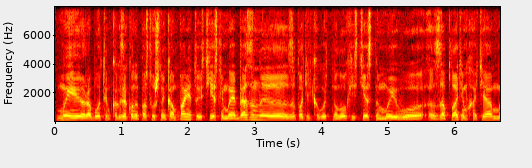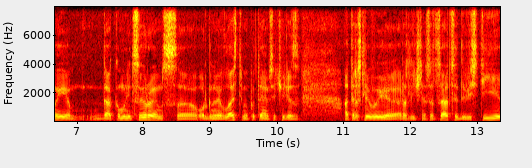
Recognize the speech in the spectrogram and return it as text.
мы работаем как законопослушная компания, то есть, если мы обязаны заплатить какой-то налог, естественно, мы его заплатим, хотя мы, да, коммуницируем с органами власти, мы пытаемся через отраслевые различные ассоциации довести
